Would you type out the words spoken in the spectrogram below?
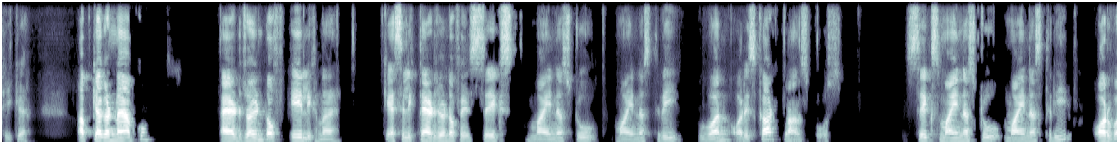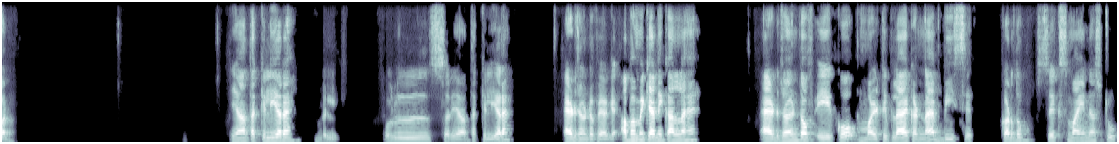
ठीक है। अब क्या करना है आपको? एडजॉइंट ऑफ़ ए लिखना है। कैसे लिखते हैं adjoint of A six minus two minus three one और इसका transpose six minus two minus three और वन यहाँ तक क्लियर है? बिल्कुल सर, यहाँ तक क्लियर है। एड एडजॉइंट ऑफ़ ए आ गया। अब हमें क्या निकालना है? एड एडजॉइंट ऑफ़ ए को मल्टीप्लाई करना है बी से। कर दो। Six minus two,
